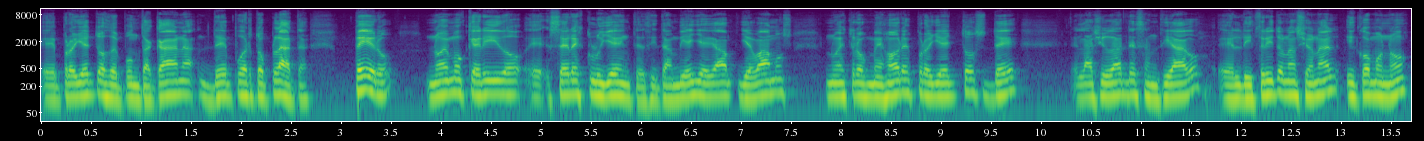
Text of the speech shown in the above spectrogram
eh, proyectos de Punta Cana, de Puerto Plata, pero no hemos querido eh, ser excluyentes y también llega- llevamos nuestros mejores proyectos de la ciudad de Santiago, el Distrito Nacional y, como no,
